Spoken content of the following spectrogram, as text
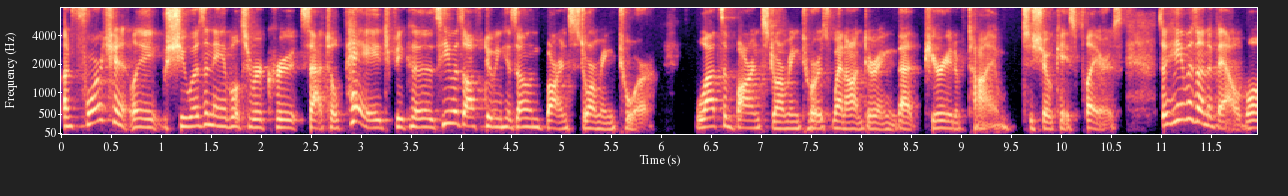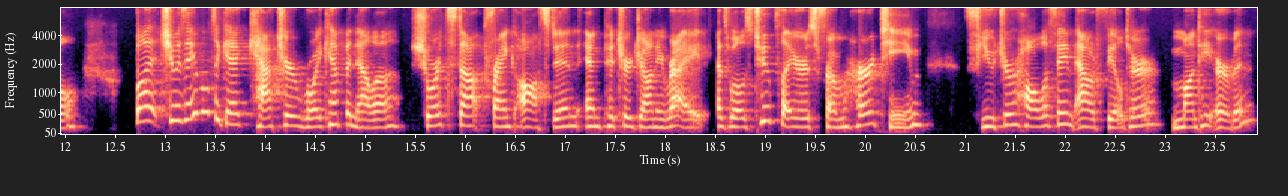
Unfortunately, she wasn't able to recruit Satchel Paige because he was off doing his own barnstorming tour lots of barnstorming tours went on during that period of time to showcase players. So he was unavailable. But she was able to get catcher Roy Campanella, shortstop Frank Austin, and pitcher Johnny Wright, as well as two players from her team, future Hall of Fame outfielder Monte Irvin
